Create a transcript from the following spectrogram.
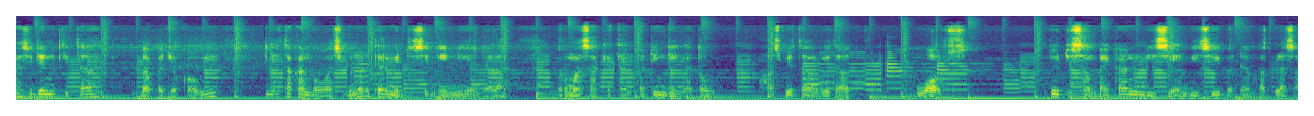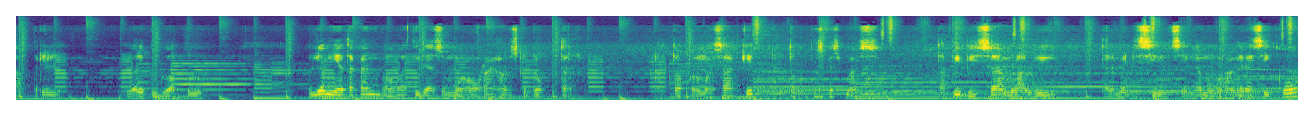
Presiden kita Bapak Jokowi menyatakan bahwa sebenarnya telemedicine ini adalah rumah sakit tanpa dinding atau hospital without walls itu disampaikan di CNBC pada 14 April 2020. Beliau menyatakan bahwa tidak semua orang harus ke dokter atau ke rumah sakit atau ke puskesmas, tapi bisa melalui telemedicine sehingga mengurangi resiko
